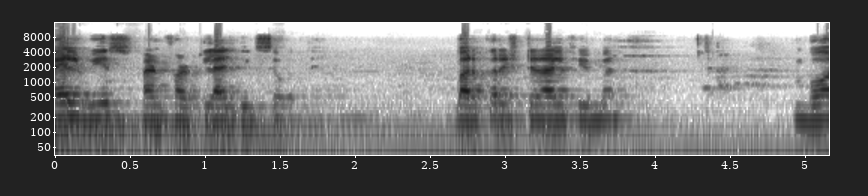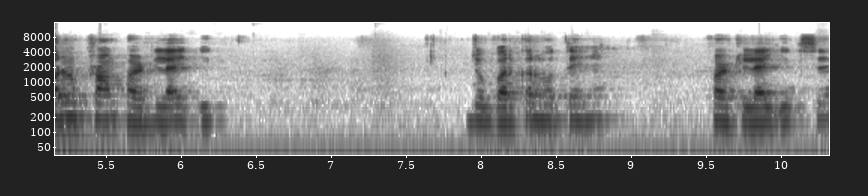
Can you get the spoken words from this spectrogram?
मेल वीस एंड फर्टिलाइज एग से होते हैं worker sterile female born from fertilize egg जो वर्कर होते हैं फर्टिलाइज से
